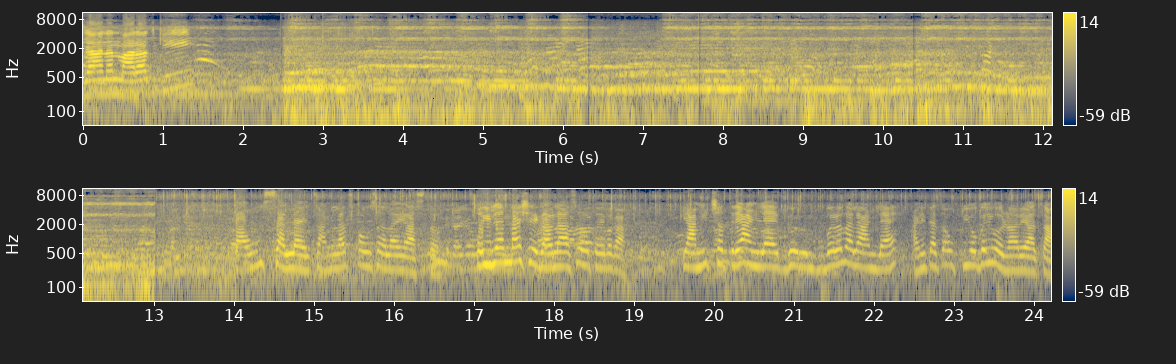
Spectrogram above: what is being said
गजानन महाराज की। पाऊस चाललाय चांगलाच पाऊस आलाय जास्त. पहिल्यांदा शेगावला असं होतंय बघा की आम्ही छत्र्या आणल्या आहेत घरून बरं झालं आणल्या आहे आणि त्याचा उपयोगही होणार आहे आता.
